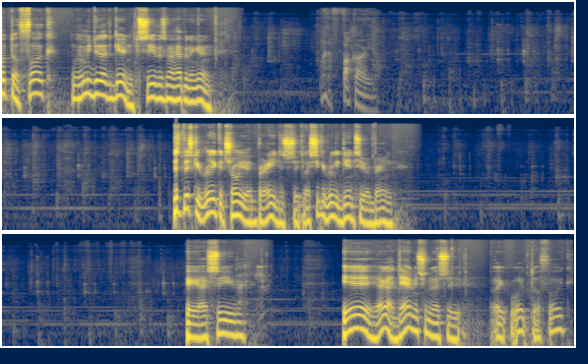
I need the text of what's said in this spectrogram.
What the fuck? Well, let me do that again. See if it's gonna happen again. Where the fuck are you? This bitch can really control your brain and shit. Like, she can really get into your brain. Okay, I see you. Yeah, I got damage from that shit. Like, what the fuck?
